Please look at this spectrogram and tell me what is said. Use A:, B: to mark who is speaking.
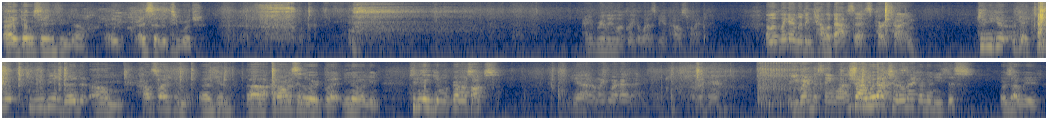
A: Alright, don't say anything now. I, I said it too much.
B: I really look like a lesbian housewife. I look like I live in Calabasas part time.
A: Can you get okay? Can you can you be a good um housewife and a good uh I don't want to say the word, but you know what I mean. Can you give grab my socks?
B: Yeah, I'm like, where are they? Over here. Are you wearing the same one?
A: Should I wear that turtleneck underneath this, or is that weird?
